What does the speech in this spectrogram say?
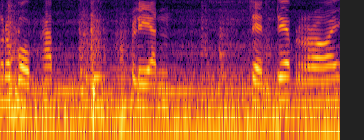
ระบบครับ เปลี่ยนเสร็จเรียบร้อย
